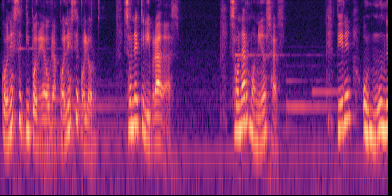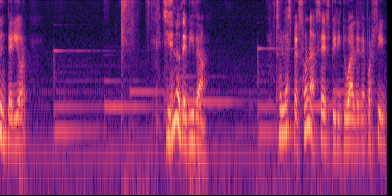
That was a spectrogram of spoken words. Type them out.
con este tipo de aura, con este color, son equilibradas, son armoniosas, tienen un mundo interior lleno de vida. Son las personas espirituales de por sí.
